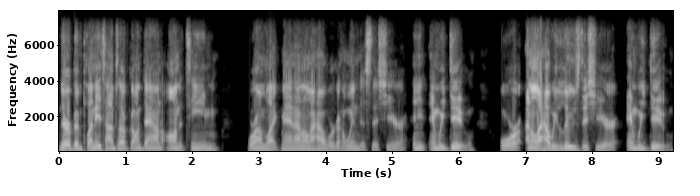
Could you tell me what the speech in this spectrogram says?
There have been plenty of times I've gone down on a team where I'm like, man, I don't know how we're going to win this this year, and and we do, or I don't know how we lose this year, and we do.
